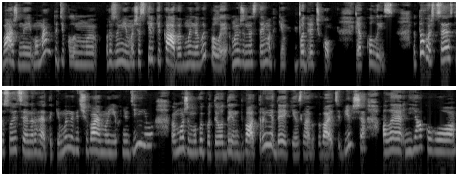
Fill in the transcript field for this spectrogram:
важний момент, тоді, коли ми розуміємо, що скільки кави б ми не випили, ми вже не стаємо таким бодрячком, як колись. До того ж, це стосується енергетики. Ми не відчуваємо їхню дію, е, можемо випити один, два, три, деякі, я знаю, випивають і більше, але ніякого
